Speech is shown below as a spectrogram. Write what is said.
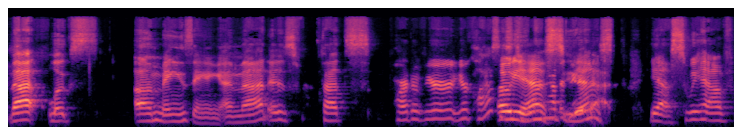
That looks amazing, and that is that's part of your your classes. Oh yes, yes, that. yes. We have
